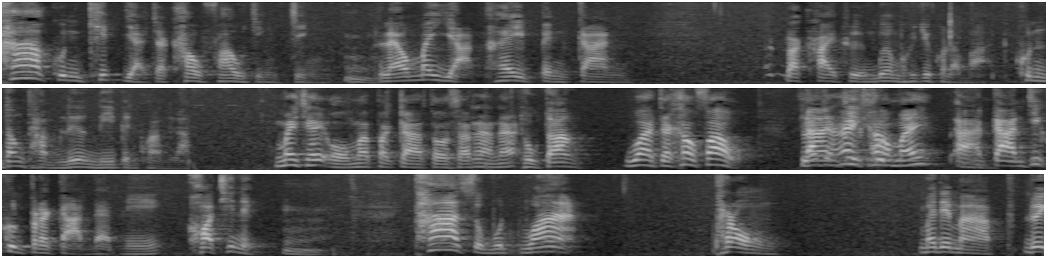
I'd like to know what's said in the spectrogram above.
ถ้าคุณคิดอยากจะเข้าเฝ้าจริง ๆ แล้วไม่อยากให้เป็นการระคายเคืองเบื้องพระยุคลบาท คุณต้องทำเรื่องนี้เป็นความลับ ไม่ใช่ออกมาประกาศต่อสาธารณะ ถูกต้องว่าจะเข้าเฝ้า แล้วจะให้เข้าไหมคุณอ่าการที่คุณประกาศแบบนี้ ข้อที่หนึ่งถ้าสมมุติว่าพระองค์ไม่ได้มาด้วย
